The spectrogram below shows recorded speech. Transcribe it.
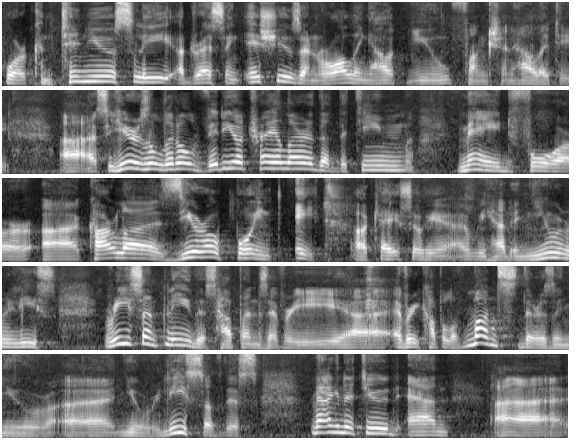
who are continuously addressing issues and rolling out new functionality. Uh, so here's a little video trailer that the team made for uh, Carla 0.8. Okay, so we, uh, we had a new release recently. This happens every, uh, every couple of months. There is a new, uh, new release of this magnitude. and uh,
